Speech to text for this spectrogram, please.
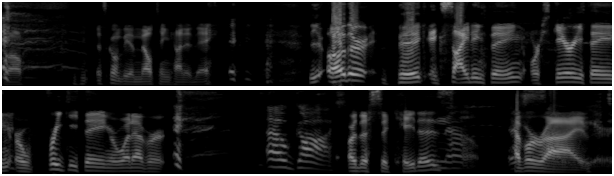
well, it's going to be a melting kind of day. The other big exciting thing, or scary thing, or freaky thing, or whatever, Oh gosh. are the cicadas No. have so arrived weird.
